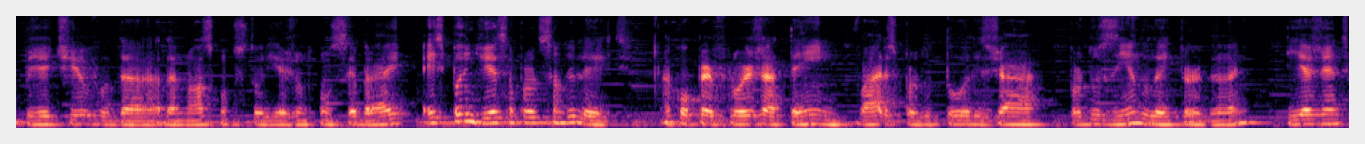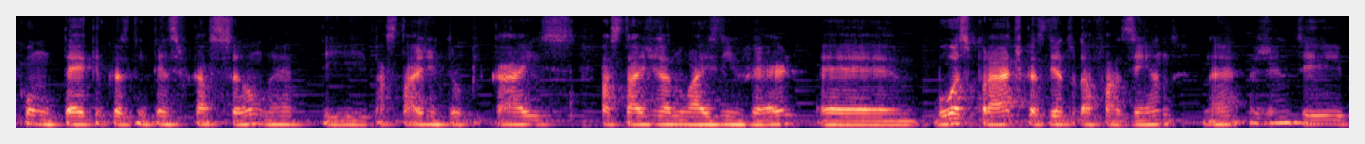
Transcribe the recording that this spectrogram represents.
objetivo da, da, nossa consultoria junto com o Sebrae é expandir essa produção de leite. A Cooperflor já tem vários produtores já produzindo leite orgânico e a gente com técnicas de intensificação, né, de pastagem tropicais, pastagens anuais de inverno, é, boas práticas dentro da fazenda, né, a gente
